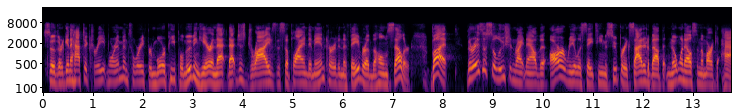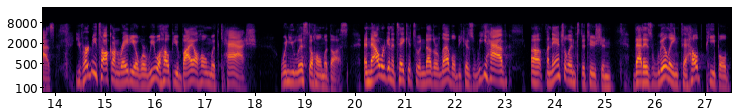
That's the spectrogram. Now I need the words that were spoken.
So they're going to have to create more inventory for more people moving here, and that that just drives the supply and demand curve in the favor of the home seller. But there is a solution right now that our real estate team is super excited about that no one else in the market has. You've heard me talk on radio where we will help you buy a home with cash when you list a home with us. And now we're going to take it to another level because we have a financial institution that is willing to help people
